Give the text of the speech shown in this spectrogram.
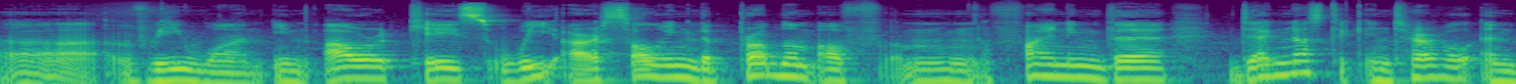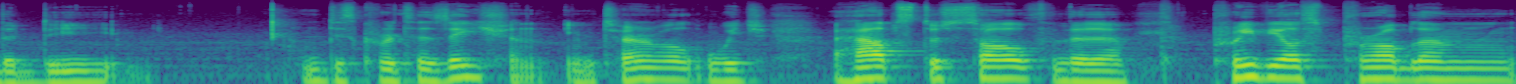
uh, V1. In our case, we are solving the problem of um, finding the diagnostic interval and the discretization interval, which helps to solve the previous problem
